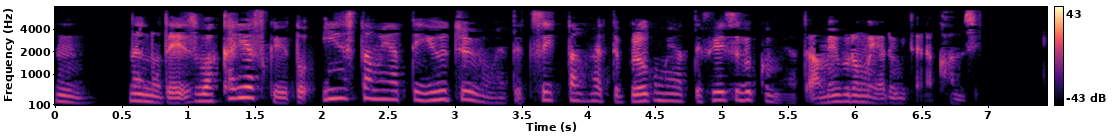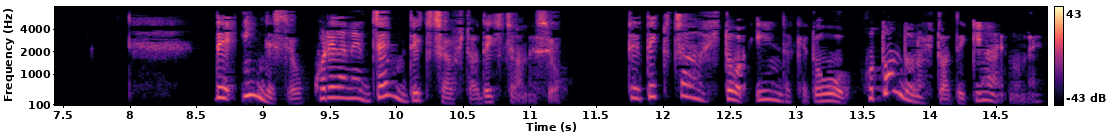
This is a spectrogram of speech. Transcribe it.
うん。なので、わかりやすく言うと、インスタもやって、YouTube もやって、Twitter もやって、ブログもやって、Facebook もやって、アメブロもやるみたいな感じ。で、いいんですよ。これがね、全部できちゃう人はできちゃうんですよ。で、できちゃう人はいいんだけど、ほとんどの人はできないのね。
